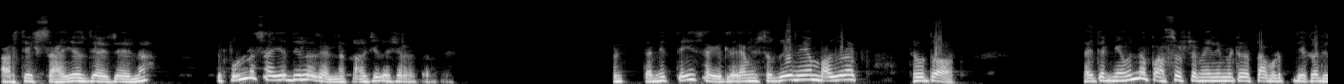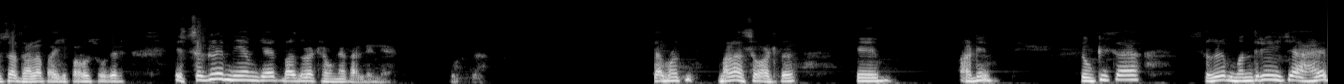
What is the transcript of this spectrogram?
आर्थिक सहाय्यच द्यायचं आहे ना ते पूर्ण सहाय्य दिलं जाईल ना काळजी कशाला करते पण त्यांनी तेही सांगितलं की आम्ही सगळे नियम बाजूला ठेवतो आहोत. काहीतरी नियम ना पासष्ट मिलीमीटर ताबडतोब एका दिवसात झाला पाहिजे पाऊस वगैरे. हे सगळे नियम जे आहेत बाजूला ठेवण्यात आलेले आहेत. त्यामुळे मला असं वाटतं की आणि शेवटी काय सगळे मंत्री जे आहेत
